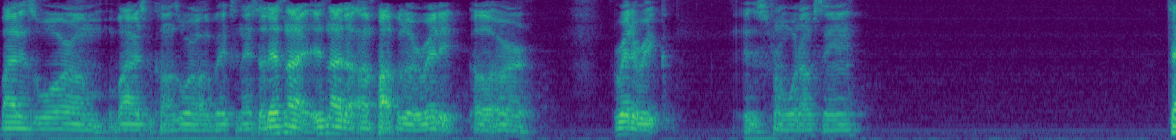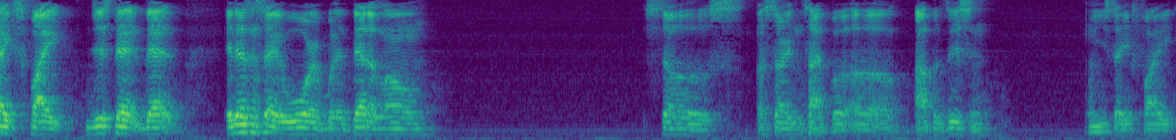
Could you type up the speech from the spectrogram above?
Biden's war on virus becomes war on vaccinated. So that's not it's not an unpopular rhetoric or, or rhetoric, is from what I'm seeing. Takes fight. Just that that it doesn't say war, but that alone shows a certain type of uh, opposition when you say fight.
